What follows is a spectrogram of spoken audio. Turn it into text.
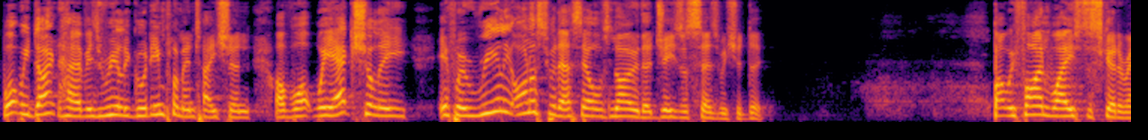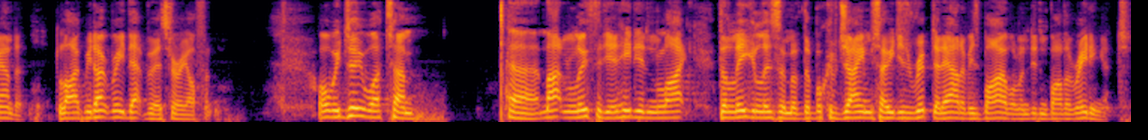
What we don't have is really good implementation of what we actually, if we're really honest with ourselves, know that Jesus says we should do. But we find ways to skirt around it. Like we don't read that verse very often. Or we do what, um, uh, Martin Luther did. He didn't like the legalism of the book of James, so he just ripped it out of his Bible and didn't bother reading it.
